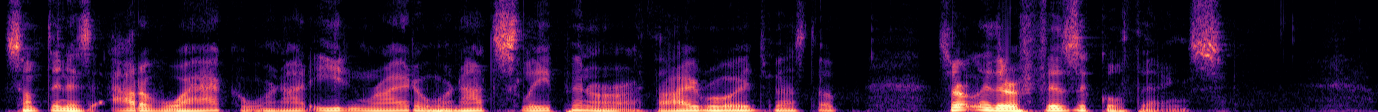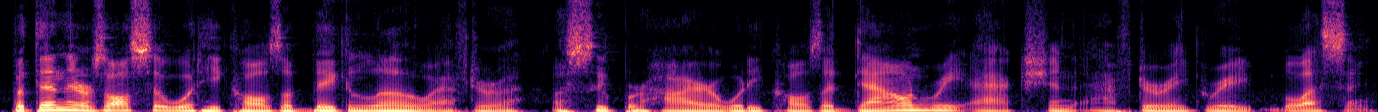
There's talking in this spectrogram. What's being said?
something is out of whack, or we're not eating right, or we're not sleeping, or our thyroid's messed up. Certainly, there are physical things. But then there's also what he calls a big low after a, a super high, or what he calls a down reaction after a great blessing.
